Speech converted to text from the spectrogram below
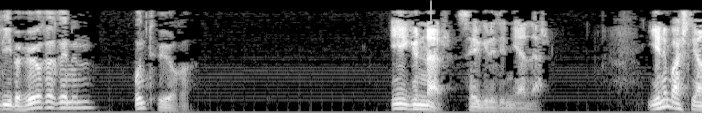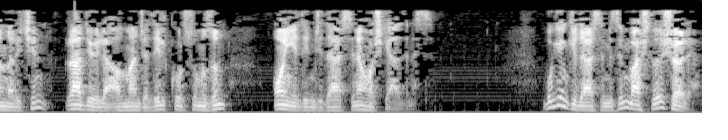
Liebe Hörerinnen und Hörer. İyi günler sevgili dinleyenler. Yeni başlayanlar için radyo ile Almanca dil kursumuzun 17. dersine hoş geldiniz. Bugünkü dersimizin başlığı şöyle.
